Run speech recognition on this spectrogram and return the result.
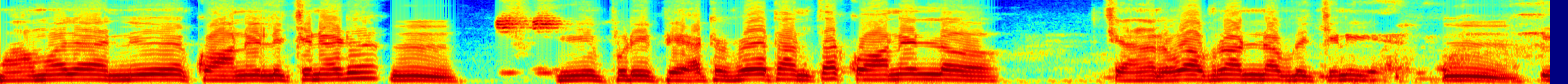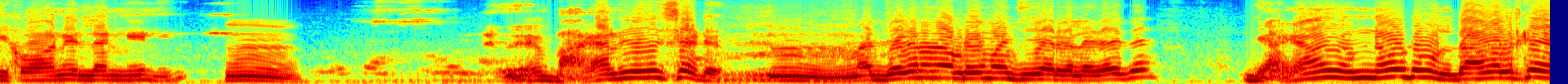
మామూలు అన్ని కోనీళ్ళు ఇచ్చినాడు. ఇప్పుడు ఈ పేట పేట అంతా కోనీళ్ళు చంద్రబాబు నాయుడు ఉన్నప్పుడు ఇచ్చినాయి ఉమ్, ఈ కోనీళ్ళు అన్ని ఉమ్, బాగానే చేశాడు. మరి జగన్ ఉన్నప్పుడు ఏం మంచి జరగలేదు అయితే? జగన్ ఉన్నప్పుడు ఉండవాళ్ళకే.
